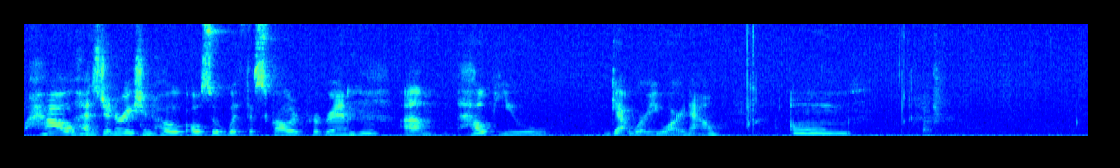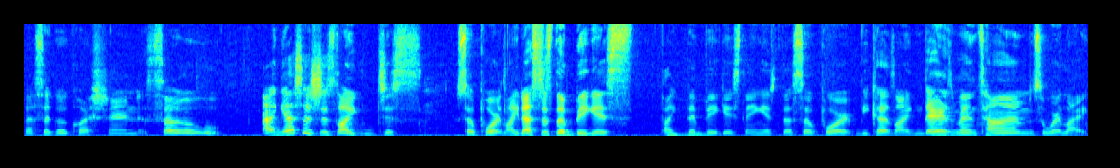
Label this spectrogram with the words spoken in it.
how has Generation Hope also with the scholar program Mhm. um, help you get where you are now? Um, that's a good question. So, I guess it's just like just support. Like that's just the biggest, like the Mhm. biggest thing is the support because like there's been times where like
